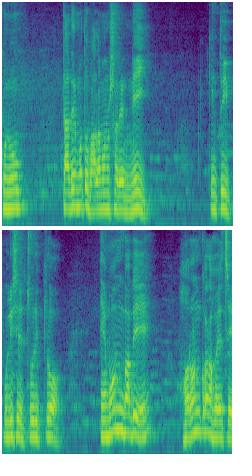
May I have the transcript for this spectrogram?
কোনো তাদের মতো ভালো মানুষারের নেই। কিন্তু এই পুলিশের চরিত্র এমনভাবে হরণ করা হয়েছে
